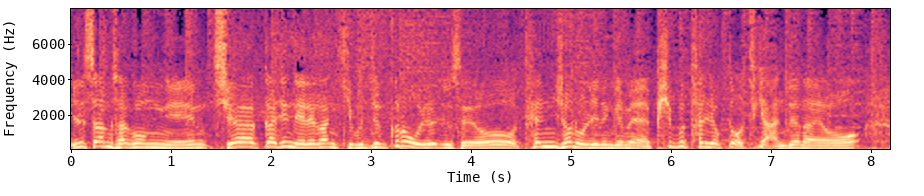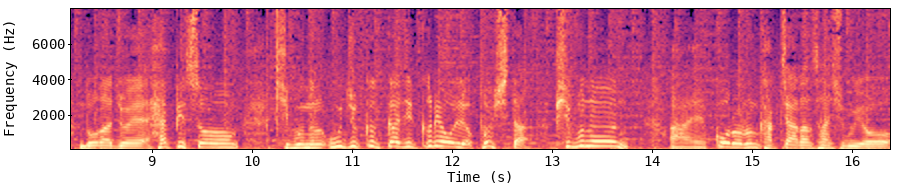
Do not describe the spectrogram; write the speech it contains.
1340님 지하까지 내려간 기분 좀 끌어올려주세요. 텐션 올리는 김에 피부 탄력도 어떻게 안 되나요? 노라조의 해피송 기분을 우주 끝까지 끌어올려 봅시다. 피부는 아예 꼬로는 각자 알아서 하시고요.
